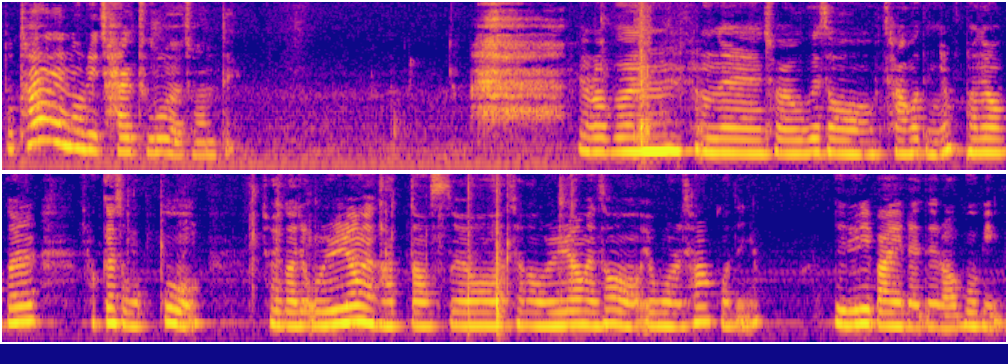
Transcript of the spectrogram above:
또 타이레놀이 잘 들어요, 저한테. 하, 여러분, 오늘 저 여기서 자거든요. 저녁을 밖에서 먹고 저희가 이제 올영에 갔다 왔어요. 제가 올영에서 이거를 사왔거든요. 릴리바이 레드 러브빔.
